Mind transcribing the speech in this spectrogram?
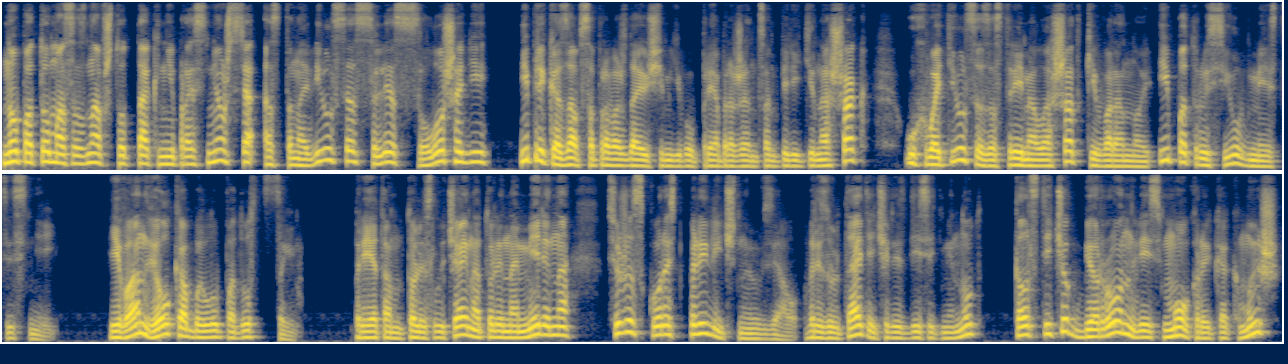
но потом, осознав, что так не проснешься, остановился, слез с лошади и, приказав сопровождающим его преображенцам перейти на шаг, ухватился за стремя лошадки вороной и потрусил вместе с ней. Иван вел кобылу под узцы. При этом то ли случайно, то ли намеренно все же скорость приличную взял. В результате через 10 минут толстячок Берон, весь мокрый как мышь,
